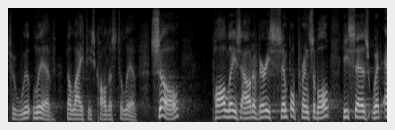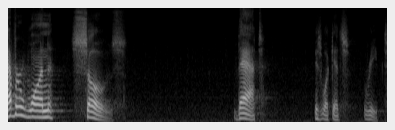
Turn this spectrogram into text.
to live the life he's called us to live. So, Paul lays out a very simple principle. He says, whatever one sows, that is what gets reaped.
